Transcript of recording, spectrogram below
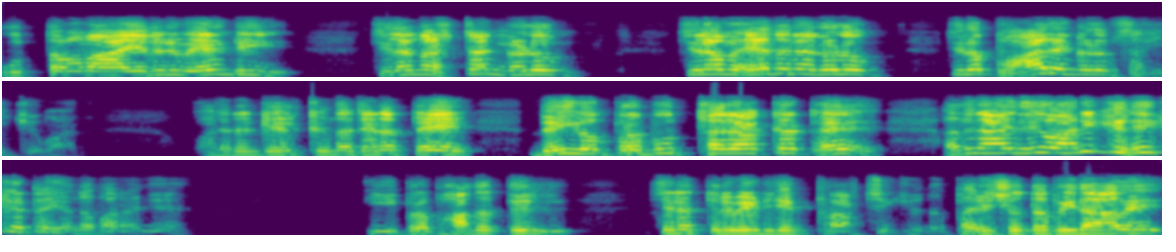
ഉത്തമമായതിനു വേണ്ടി ചില നഷ്ടങ്ങളും ചില വേദനകളും ചില ഭാരങ്ങളും സഹിക്കുവാൻ. വചനം കേൾക്കുന്ന ജനത്തെ ദൈവം പ്രബുദ്ധരാക്കട്ടെ അതിനായി ദൈവം അനുഗ്രഹിക്കട്ടെ എന്ന് പറഞ്ഞ് ഈ പ്രഭാതത്തിൽ ജനത്തിനു വേണ്ടി ഞാൻ പ്രാർത്ഥിക്കുന്നു. പരിശുദ്ധ പിതാവ്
